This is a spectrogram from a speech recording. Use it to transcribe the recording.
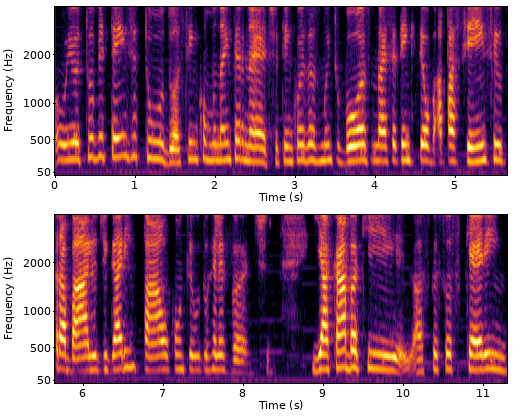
o YouTube tem de tudo, assim como na internet. Tem coisas muito boas, mas você tem que ter a paciência e o trabalho de garimpar o conteúdo relevante. E acaba que as pessoas querem,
